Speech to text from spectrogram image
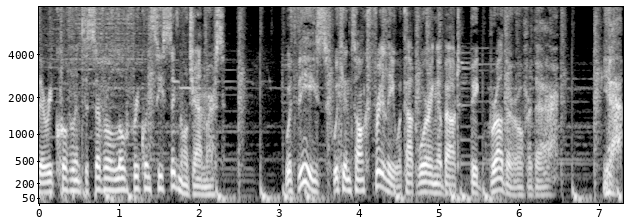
they're equivalent to several low-frequency signal jammers. With these, we can talk freely without worrying about Big Brother over there. Yeah,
